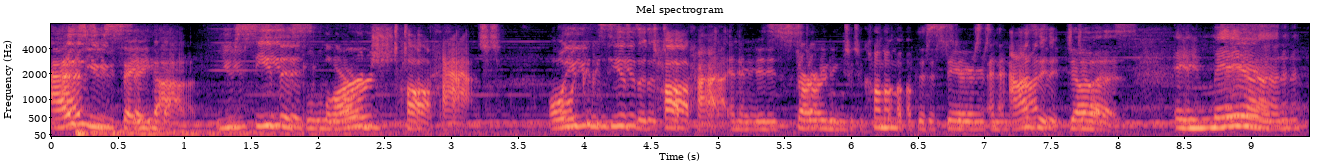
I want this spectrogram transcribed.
as you say that, you see this large top hat. All you can see is the top hat, and it is starting to come up the stairs. And as it does, a man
